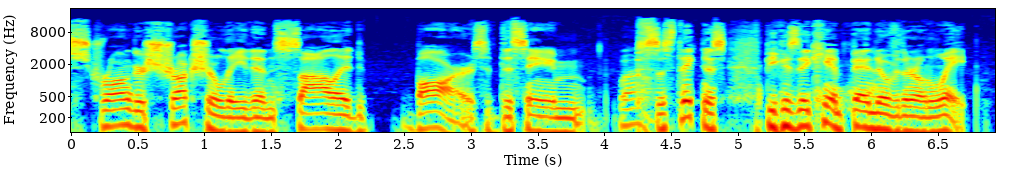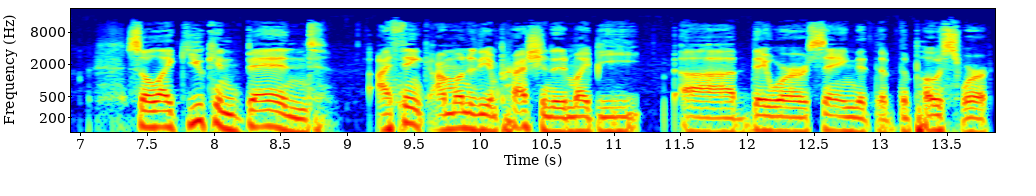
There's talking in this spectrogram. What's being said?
stronger structurally than solid bars of the same s- thickness because they can't bend over their own weight. So, like, you can bend. I think I'm under the impression that it might be. Uh, they were saying that the, the posts were,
